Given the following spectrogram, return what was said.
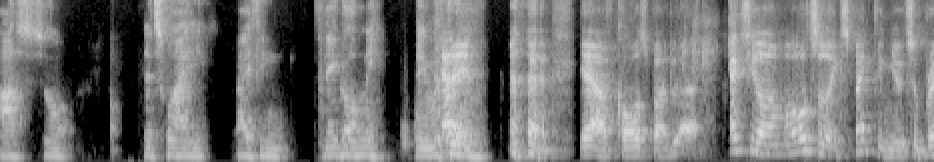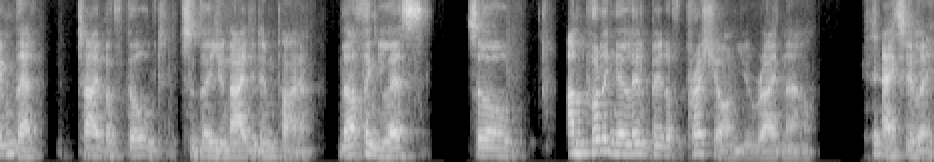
us. So that's why I think they got me. They recruited yeah, yeah, of course. But uh, actually, I'm also expecting you to bring that type of gold to the United Empire, nothing less. So I'm putting a little bit of pressure on you right now, actually.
